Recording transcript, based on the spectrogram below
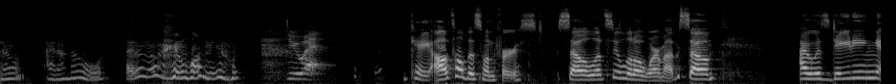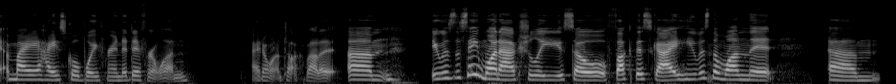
don't I don't know. I don't know if I want to. Do it. Okay, I'll tell this one first. So let's do a little warm up. So I was dating my high school boyfriend, a different one. I don't want to talk about it. Um, it was the same one actually. So fuck this guy. He was the one that um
